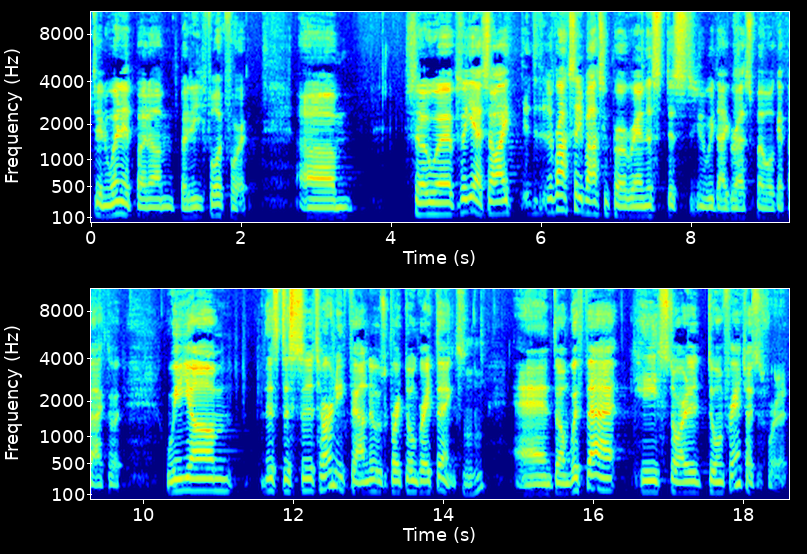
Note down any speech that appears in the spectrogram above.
Didn't win it, but um, but he fought for it. Um, so uh, so yeah, so I the Rock Steady Boxing Program. This this you know, we digress, but we'll get back to it. We um this this attorney found it was great doing great things, and um, with that he started doing franchises for it.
